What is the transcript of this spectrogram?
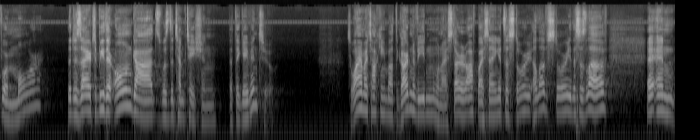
for more the desire to be their own gods was the temptation that they gave into. So, why am I talking about the Garden of Eden when I started off by saying it's a story, a love story? This is love. And,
